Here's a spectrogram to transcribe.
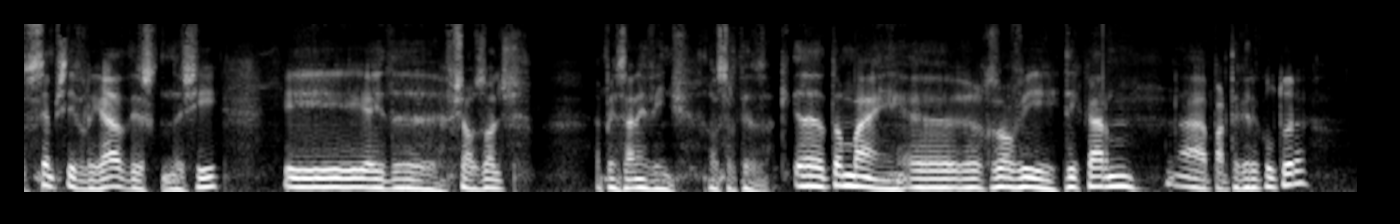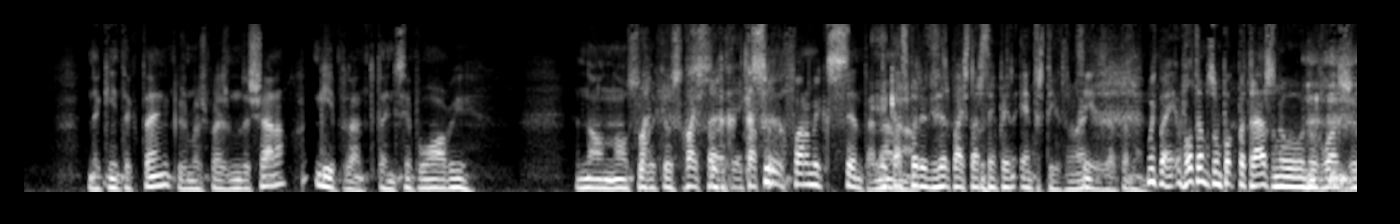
sempre estive ligado desde que nasci e aí de fechar os olhos a pensar em vinhos, com certeza. Uh, também uh, resolvi dedicar-me à parte da agricultura, na quinta que tenho, que os meus pais me deixaram, e, portanto, tenho sempre um hobby não, não sou vai, daqueles que, vai estar, se, é que se reforma e que se senta. Não, é caso não. para dizer que vai estar sempre entretido, não é? Sim, exatamente. Muito bem, voltamos um pouco para trás no, no, relógio,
